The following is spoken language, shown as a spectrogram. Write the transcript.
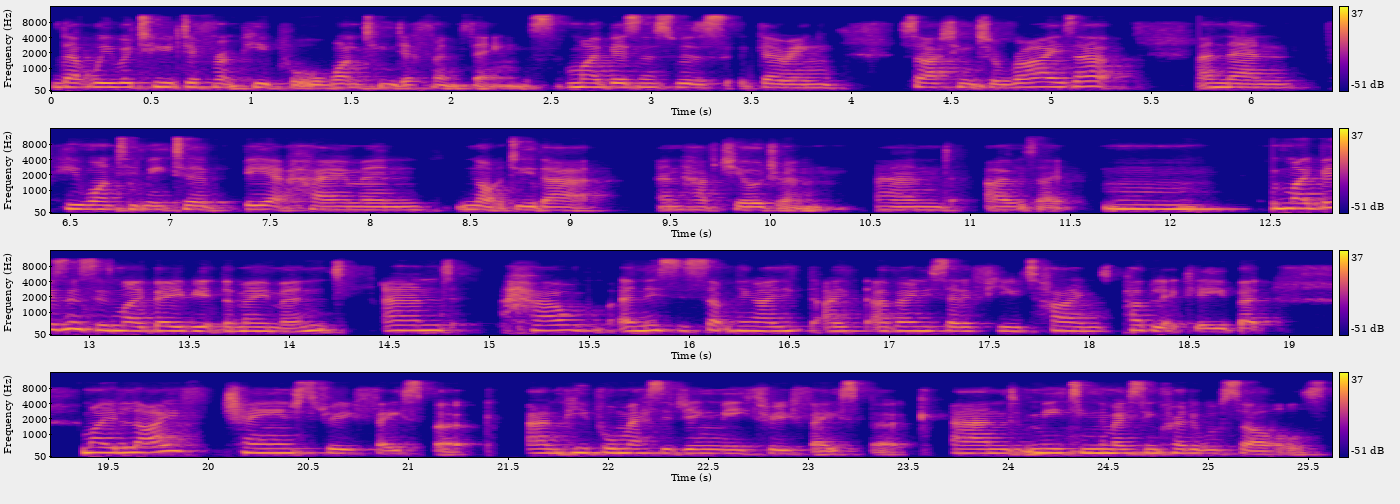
that we were two different people wanting different things. My business was going, starting to rise up. And then he wanted me to be at home and not do that and have children. And I was like, mm. my business is my baby at the moment. And how, and this is something I, I, I've only said a few times publicly, but my life changed through Facebook and people messaging me through Facebook and meeting the most incredible souls.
